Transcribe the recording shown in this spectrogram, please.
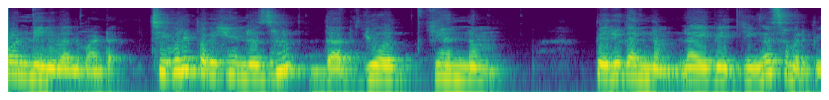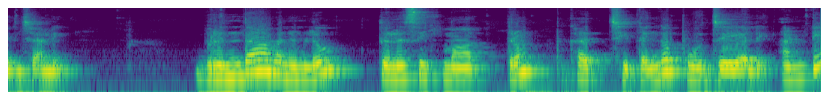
వండినవి అనమాట చివరి పదిహేను రోజులు దద్యోధ్యన్నం పెరుగన్నం నైవేద్యంగా సమర్పించాలి. బృందావనంలో తులసికి మాత్రం ఖచ్చితంగా పూజ చేయాలి. అంటే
